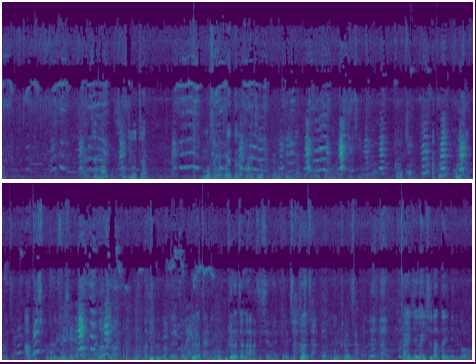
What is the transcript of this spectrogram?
はい、じゃあまあ小次郎ちゃん。もし測れたら体重を測るといいな小次郎ちゃんが一日一回クロちゃん？あこれだ。コロちゃんコロちゃん。あ、こクロちゃん。あクロちゃんね。クロちゃんの話してるね。クロちゃん。クロちゃん。体重が一緒だったらいいんだけど、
